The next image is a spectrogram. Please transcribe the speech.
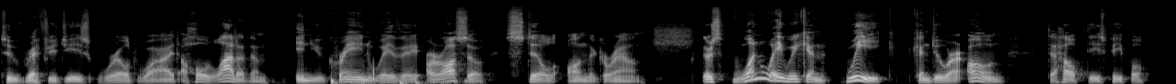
to refugees worldwide, a whole lot of them in Ukraine, where they are also still on the ground. There's one way we can we can do our own to help these people,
